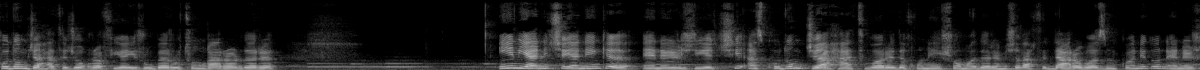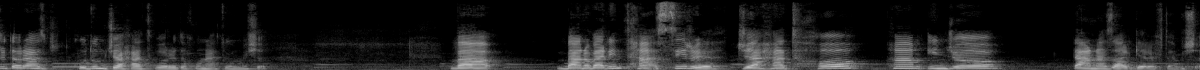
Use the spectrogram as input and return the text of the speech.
کدوم جهت جغرافیایی روبروتون قرار داره؟ این یعنی چی؟ یعنی اینکه انرژی چی؟ از کدوم جهت وارد خونه شما داره میشه؟ وقتی در رو باز می‌کنید اون انرژی داره از کدوم جهت وارد خونتون میشه؟ و بنابراین تاثیر جهت ها هم اینجا در نظر گرفته میشه.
